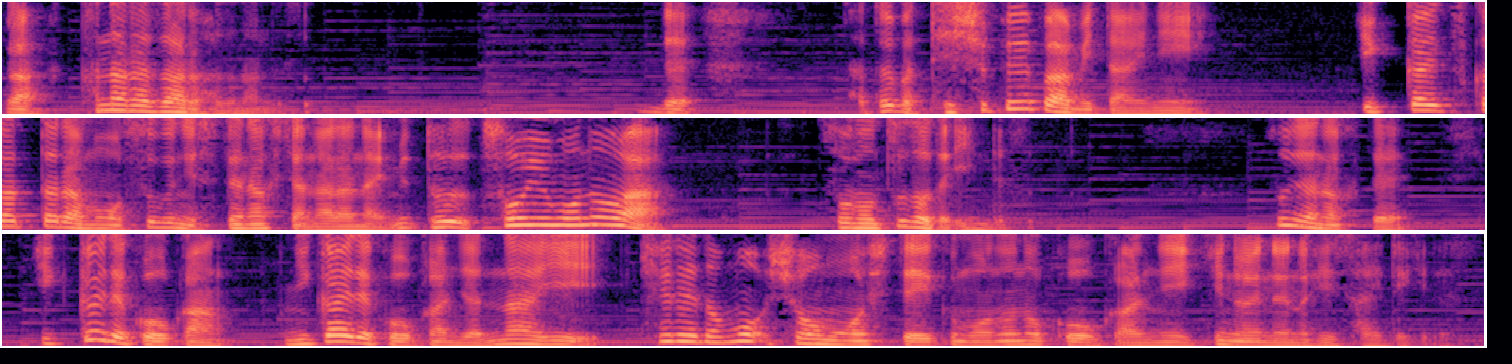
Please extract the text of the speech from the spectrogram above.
が必ずあるはずなんです。で、例えばティッシュペーパーみたいに一回使ったらもうすぐに捨てなくちゃならない。そういうものは、その都度でいいんです。そうじゃなくて、一回で交換、二回で交換じゃない、けれども消耗していくものの交換に木のエネの日最適です。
